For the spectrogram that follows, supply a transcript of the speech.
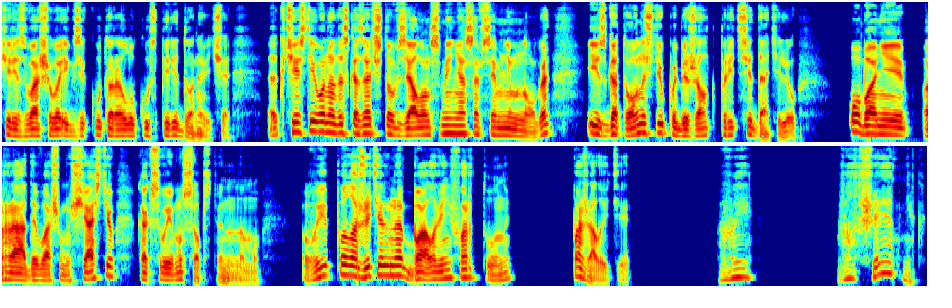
через вашего экзекутора Луку Спиридоновича. Э, к чести его надо сказать, что взял он с меня совсем немного и с готовностью побежал к председателю. Оба они рады вашему счастью, как своему собственному. Вы положительно баловень фортуны. Пожалуйте. — Вы волшебник?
